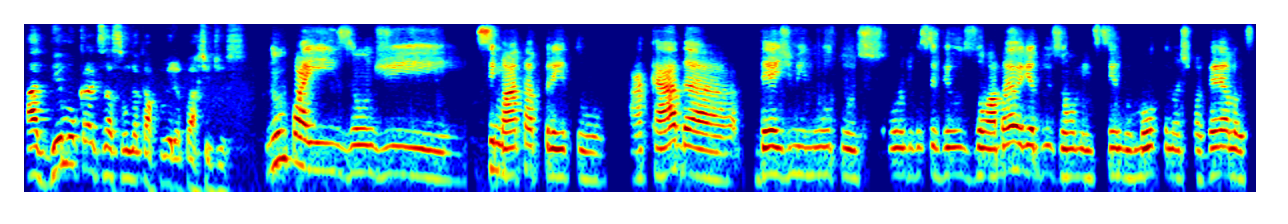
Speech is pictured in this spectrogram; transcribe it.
a democratização da capoeira a partir disso? Num país onde se mata preto a cada 10 minutos, onde você vê os, a maioria dos homens sendo mortos nas favelas,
